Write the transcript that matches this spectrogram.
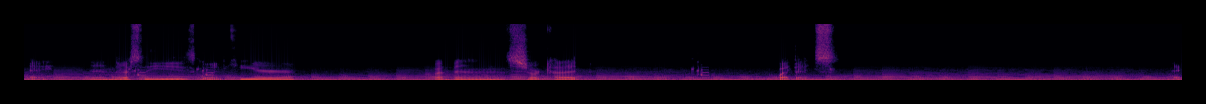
Okay. And the rest of these go in here. Weapons, shortcut. Weapons. Okay.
